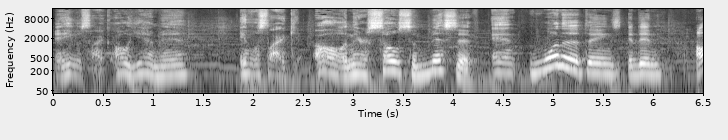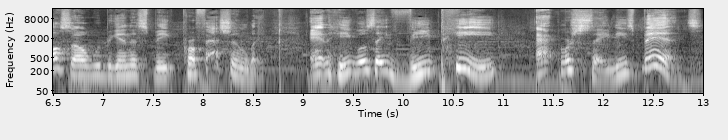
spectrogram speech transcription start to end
And he was like, oh yeah, man. It was like, oh, and they're so submissive. And one of the things, and then also we began to speak professionally and he was a VP at Mercedes Benz.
